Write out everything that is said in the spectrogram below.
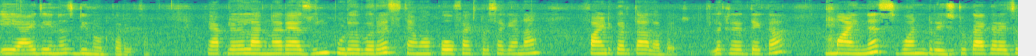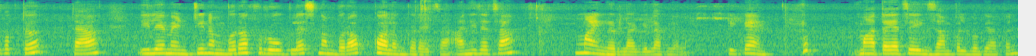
ए आय जेनच डिनोट करायचं. हे आपल्याला लागणार आहे अजून पुढं बरंच त्यामुळे को फॅक्टर सगळ्यांना फाइंड करता आला पाहिजे. लक्षात येते का? मायनस वन रेस टू काय करायचं फक्त? त्या इलेमेंटची number of row plus number of column करायचा. आणि त्याचा मायनर लागेल आपल्याला. ठीक आहे? मग आता याचं एक्झाम्पल बघूया आपण.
